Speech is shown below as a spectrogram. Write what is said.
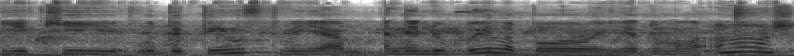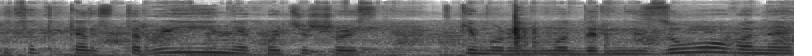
які у дитинстві я не любила, бо я думала, а що це таке старинне, я хочу щось таке модернізоване.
